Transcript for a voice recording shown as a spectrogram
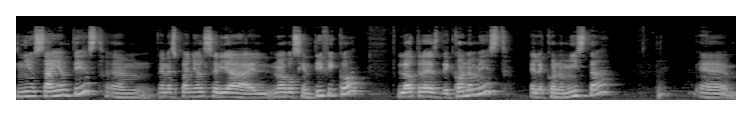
New Scientist, em, en español sería el nuevo científico. La otra es The Economist, el economista. Eh,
